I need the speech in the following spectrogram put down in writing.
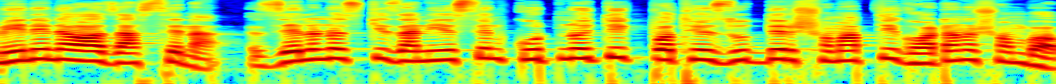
মেনে নেওয়া যাচ্ছে না। জেলেনস্কি জানিয়েছেন, কূটনৈতিক পথে যুদ্ধের সমাপ্তি ঘটানো সম্ভব,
